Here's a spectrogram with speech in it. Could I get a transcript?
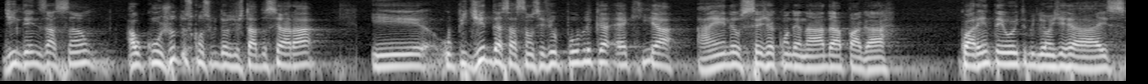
de indenização ao conjunto dos consumidores do Estado do Ceará. E o pedido dessa ação civil pública é que a, a Enel seja condenada a pagar 48 milhões de reais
